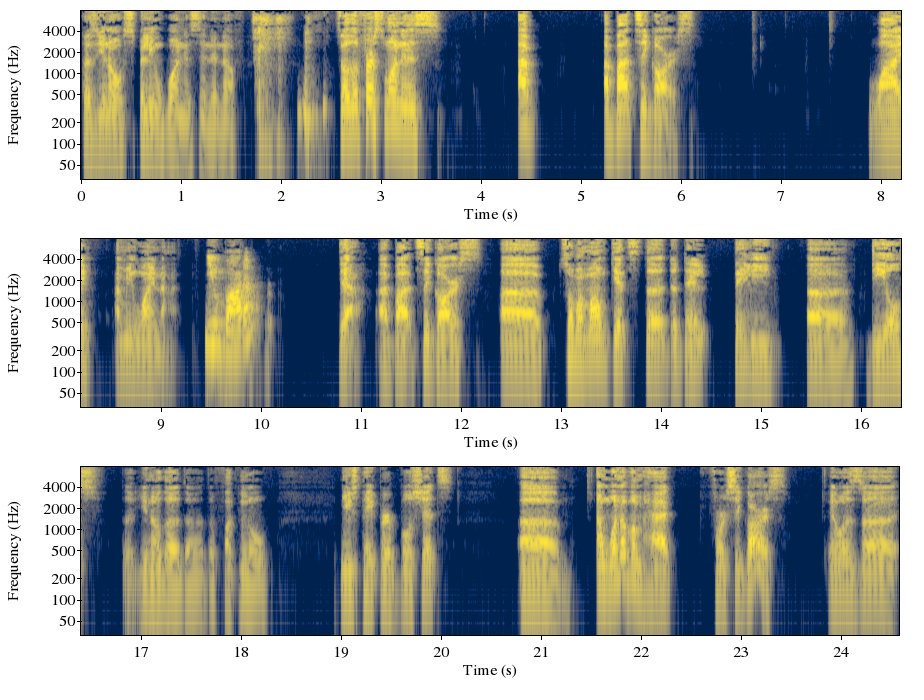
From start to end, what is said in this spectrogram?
Cause you know, spilling one isn't enough. so the first one is ab- about cigars. Why? I mean, why not? You bought them? Yeah, I bought cigars. Uh, so my mom gets the the daily, daily uh deals. The, you know the the the fucking little newspaper bullshits. Um, and one of them had for cigars. It was a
